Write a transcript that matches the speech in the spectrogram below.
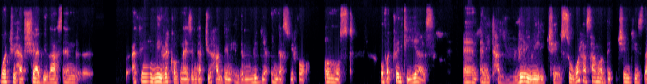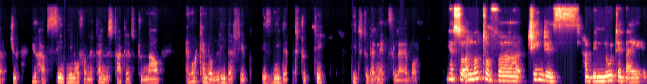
what you have shared with us, and uh, I think me recognizing that you have been in the media industry for almost over 20 years, and and it has really really changed. So, what are some of the changes that you you have seen, you know, from the time you started to now, and what kind of leadership is needed to take it to the next level? Yeah, so a lot of uh, changes have been noted by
